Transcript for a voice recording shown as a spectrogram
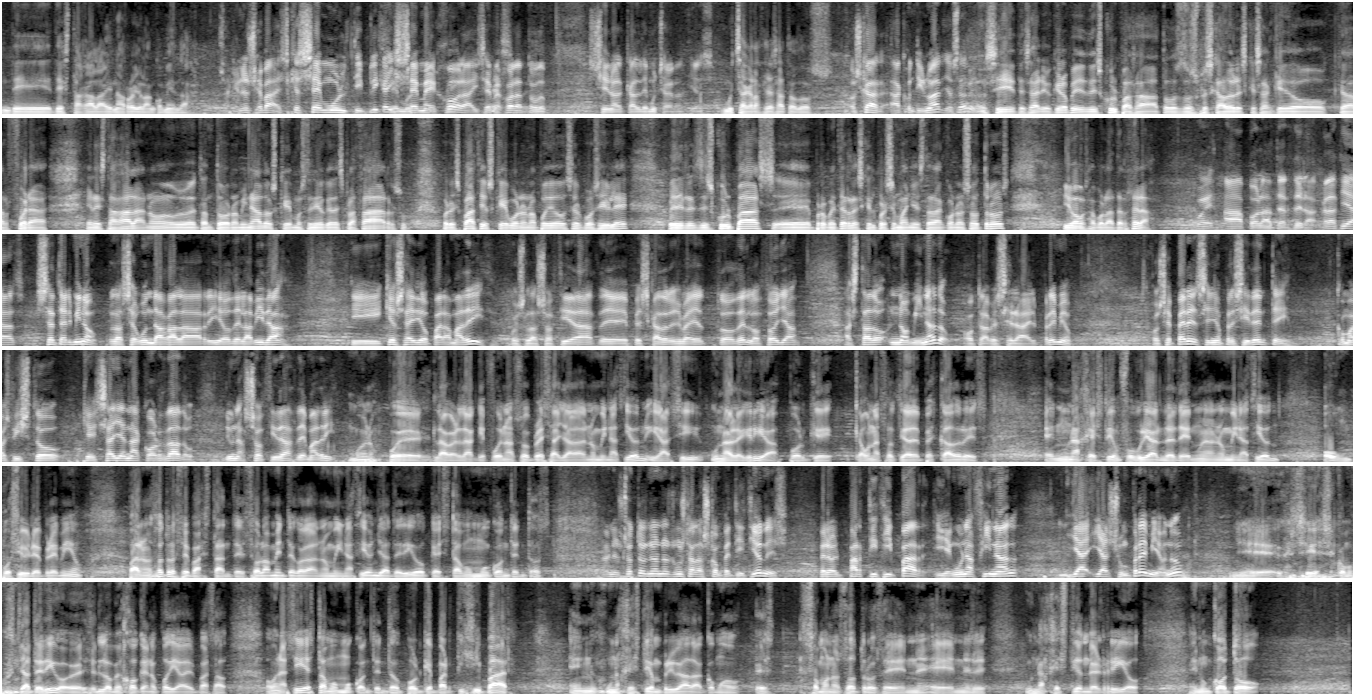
de, esta gala en Arroyo la Encomienda. O sea que no se va, es que se multiplica y se mejora y se mejora todo. Señor alcalde, muchas gracias. Muchas gracias a todos. Oscar, a continuar, ya sabes. Sí, Cesario, quiero pedir disculpas a todos los pescadores que se han querido quedar fuera en esta gala, ¿no? tanto nominados que hemos tenido que desplazar por espacios que bueno no ha podido ser posible. Pedirles disculpas, eh, prometerles que el próximo año estarán con nosotros y vamos a por la tercera. Pues a por la tercera. Gracias. Se terminó la segunda gala Río de la Vida. ¿Y qué se ha ido para Madrid? Pues la Sociedad de Pescadores Valleto de Lozoya ha estado nominado, otra vez será el premio. José Pérez, señor presidente, ¿cómo has visto que se hayan acordado de una sociedad de Madrid? Bueno, pues la verdad que fue una sorpresa ya la nominación y así una alegría, porque que a una sociedad de pescadores en una gestión fluvial de tener una nominación o un posible premio, para nosotros es bastante. Solamente con la nominación ya te digo que estamos muy contentos. A nosotros no nos gustan las competiciones, pero el participar y en una final ya, ya es un premio, ¿no? Eh, sí, es como ya te digo, es lo mejor que nos podía haber pasado. Aún así estamos muy contentos porque participar en una gestión privada como somos nosotros, en, una gestión del río, en un coto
